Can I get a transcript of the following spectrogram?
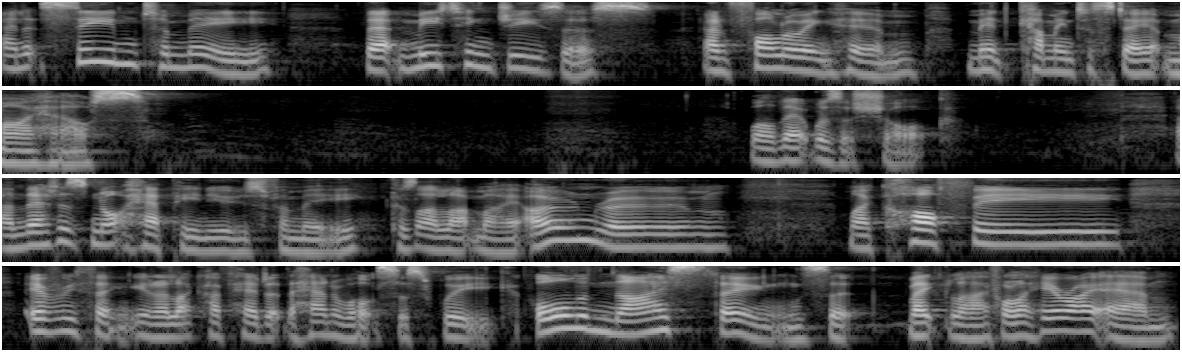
And it seemed to me that meeting Jesus and following him meant coming to stay at my house. Well, that was a shock. And that is not happy news for me because I like my own room, my coffee, everything, you know, like I've had at the Hannawalts this week. All the nice things that make life. Well, here I am.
